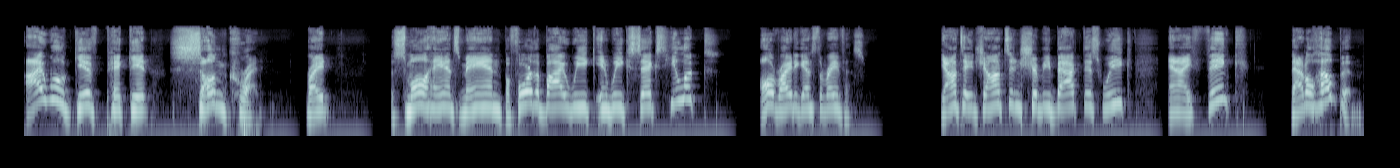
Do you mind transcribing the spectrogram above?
I will give Pickett some credit, right? The small hands man, before the bye week in week six, he looked all right against the Ravens. Diontae Johnson should be back this week, and I think that'll help him.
